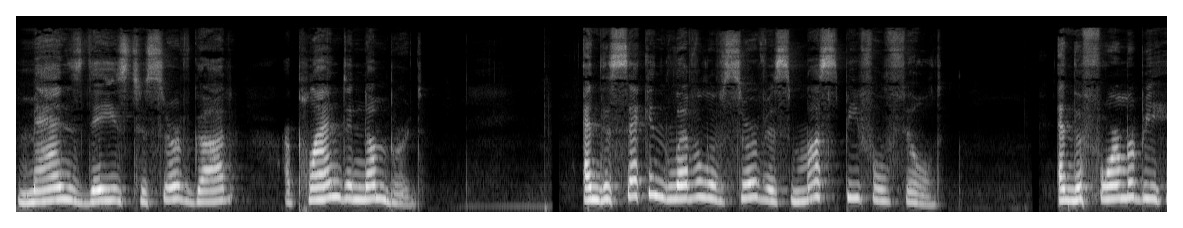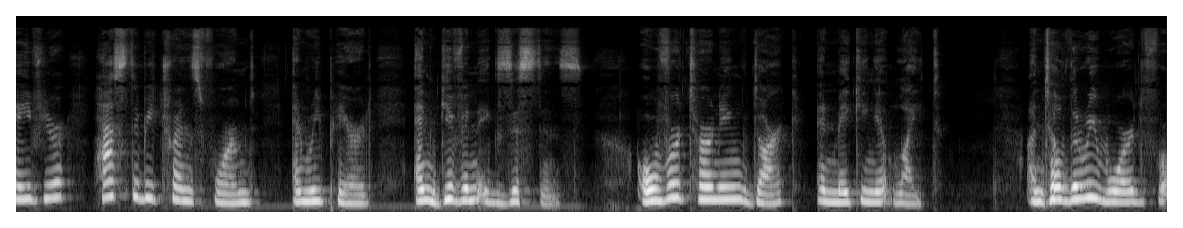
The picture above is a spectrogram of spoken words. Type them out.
Man's days to serve God are planned and numbered. And the second level of service must be fulfilled. And the former behavior has to be transformed and repaired and given existence, overturning dark and making it light, until the reward for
